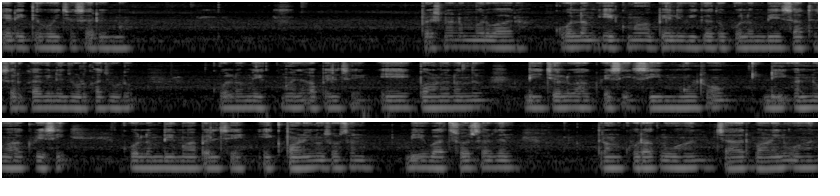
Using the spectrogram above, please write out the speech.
એ રીતે હોય છે શરીરમાં। પ્રશ્ન નંબર બાર, કોલમ એકમાં આપેલી વિગતો કોલમ બે સાથે સરખાવીને જોડકા જોડો. કોલમ એકમાં આપેલ છે. એ પર્ણરંધ્ર બી જલવાહક પેશી, સી મૂળ રોમ, ડી અન્નવાહક પેશી કોલમ બીમાં આપેલ છે. એક પાણીનું શોષણ, બે બાષ્પોત્સર્જન ત્રણ ખોરાકનું વહન, ચાર પાણીનું વહન,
